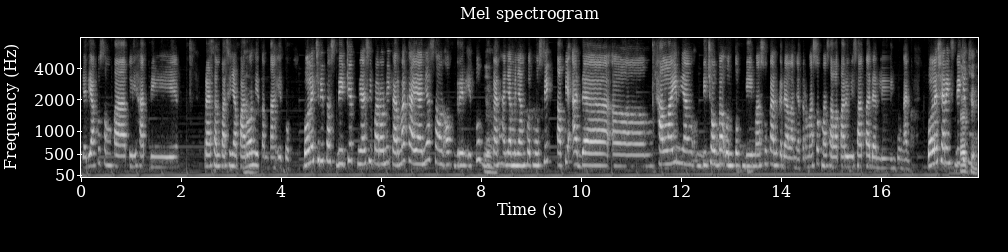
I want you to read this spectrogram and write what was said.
Jadi aku sempat lihat di presentasinya Pak ya. Roni tentang itu. Boleh cerita sedikit nggak sih Pak Roni? Karena kayaknya Sound of Green itu ya. bukan hanya menyangkut musik, tapi ada um, hal lain yang dicoba untuk dimasukkan ke dalamnya, termasuk masalah pariwisata dan lingkungan. Boleh sharing sedikit okay.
